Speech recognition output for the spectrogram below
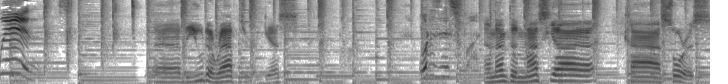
wins? Uh, the Utah Raptor, I guess. What is this one? And then the Masiakasaurus.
